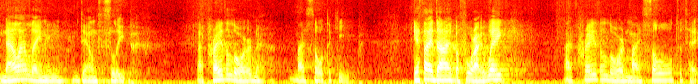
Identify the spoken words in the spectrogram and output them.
Now I lay me down to sleep. I pray the Lord my soul to keep. If I die before I wake, I pray the Lord my soul to take.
